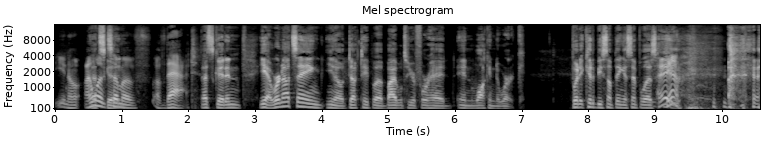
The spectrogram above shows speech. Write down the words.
you know i That's want some of of that That's good. And yeah, we're not saying, you know, duct tape a Bible to your forehead and walk into work. But it could be something as simple as, hey, yeah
